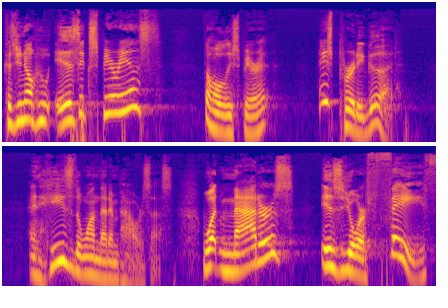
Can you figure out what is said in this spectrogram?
Because you know who is experienced? The Holy Spirit. He's pretty good. And He's the one that empowers us. What matters is your faith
